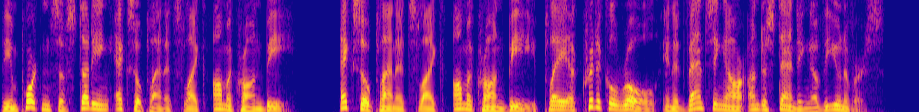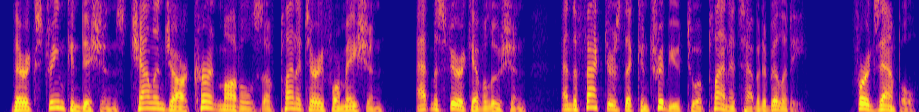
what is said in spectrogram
The importance of studying exoplanets like Omicron b. Exoplanets like Omicron b play a critical role in advancing our understanding of the universe. Their extreme conditions challenge our current models of planetary formation, atmospheric evolution, and the factors that contribute to a planet's habitability. For example,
